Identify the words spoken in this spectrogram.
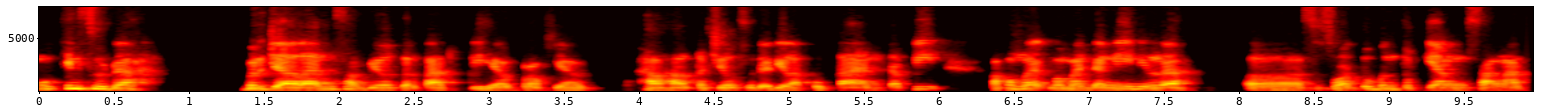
mungkin sudah berjalan sambil tertatih ya, Prof. Ya hal-hal kecil sudah dilakukan, tapi aku memandangnya inilah uh, sesuatu bentuk yang sangat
